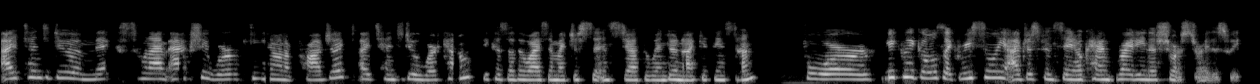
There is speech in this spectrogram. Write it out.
I tend to do a mix when I'm actually working on a project. I tend to do a word count because otherwise I might just sit and stare out the window and not get things done for weekly goals, like recently, I've just been saying, okay, I'm writing a short story this week,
